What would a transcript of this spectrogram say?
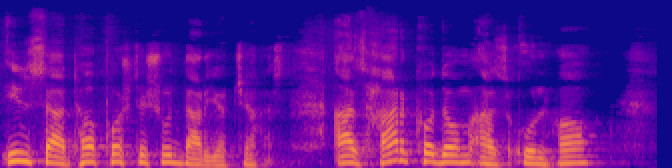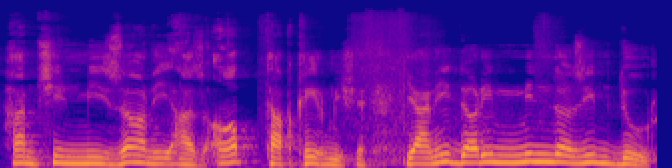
این صدها پشتشون دریاچه هست. از هر کدام از اونها همچین میزانی از آب تبخیر میشه. یعنی داریم میندازیم دور.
